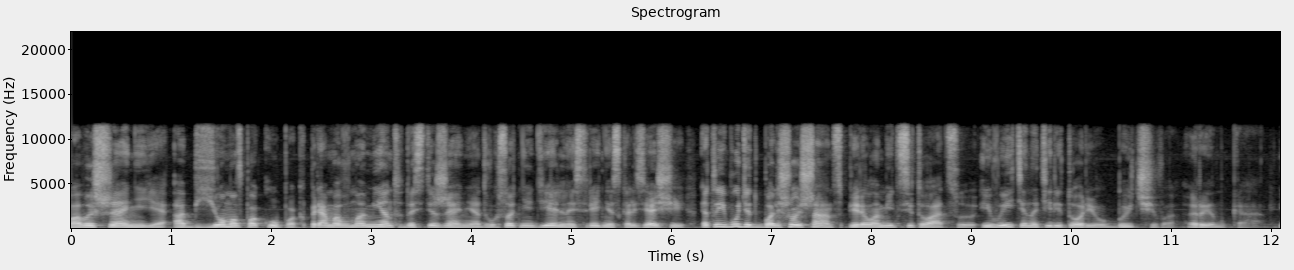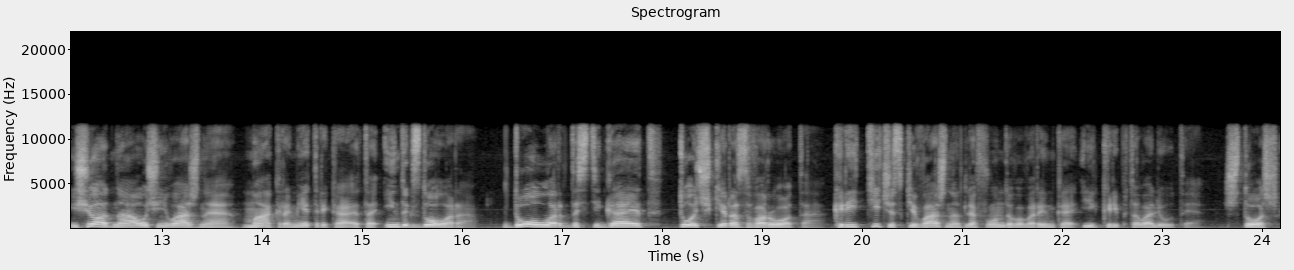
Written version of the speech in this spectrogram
Повышение объемов покупок прямо в момент достижения 200-недельной средней скользящей – это и будет большой шанс переломить ситуацию и выйти на территорию бычьего рынка. Еще одна очень важная макрометрика – это индекс доллара. Доллар достигает точки разворота. Критически важно для фондового рынка и криптовалюты. Что ж,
